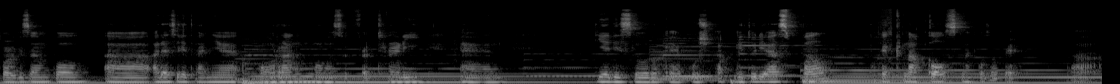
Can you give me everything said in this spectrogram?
For example, uh, ada ceritanya orang mau masuk fraternity and dia disuruh kayak push up gitu di aspal pakai knuckles. Knuckles apa ya? Uh,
